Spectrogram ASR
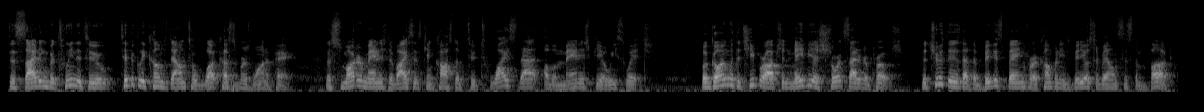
deciding between the two typically comes down to what customers want to pay the smarter managed devices can cost up to twice that of a managed PoE switch. But going with the cheaper option may be a short sighted approach. The truth is that the biggest bang for a company's video surveillance system buck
